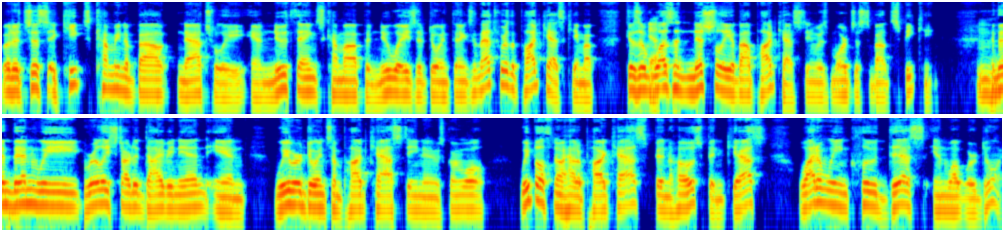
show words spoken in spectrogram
but it's just, it keeps coming about naturally and new things come up and new ways of doing things. And that's where the podcast came up because it Yeah. wasn't initially about podcasting. It was more just about speaking. Mm. And then then we really started diving in and we were doing some podcasting and it was going, well, we both know how to podcast, been hosts, been guests. Why don't we include this in what we're doing?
